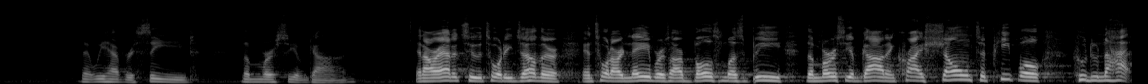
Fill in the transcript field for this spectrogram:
that we have received the mercy of God. In our attitude toward each other and toward our neighbors, our boast must be the mercy of God in Christ shown to people who do not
